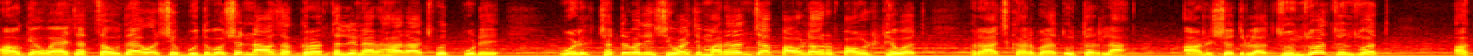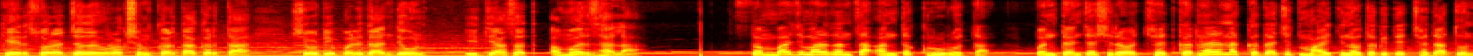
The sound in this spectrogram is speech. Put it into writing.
अवघ्या वयाच्या चौदा वर्षी बुद्धभूषण नावाचा ग्रंथ लिहिणारा हा राजपूत पुढे वडील छत्रपती शिवाजी महाराजांच्या पावलावर पाऊल ठेवत राजकारभारात उतरला आणि शत्रूला झुंजवत झुंजवत अखेर स्वराज्याचं रक्षण करता करता शेवटी बलिदान देऊन इतिहासात अमर झाला. संभाजी महाराजांचा अंत क्रूर होता. पण त्यांच्या शरीरावर छेद करणाऱ्यांना कदाचित माहिती नव्हतं की ते छेदातून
